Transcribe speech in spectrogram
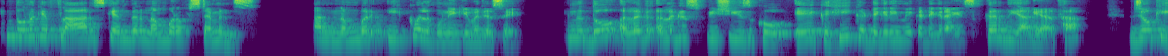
इन दोनों के फ्लावर्स के अंदर नंबर ऑफ़ स्टेमिन्स का नंबर इक्वल होने की वजह से इन दो अलग अलग स्पीशीज को एक ही कैटेगरी में कैटेगराइज कर दिया गया था, जो कि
